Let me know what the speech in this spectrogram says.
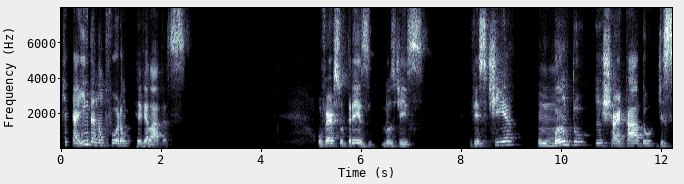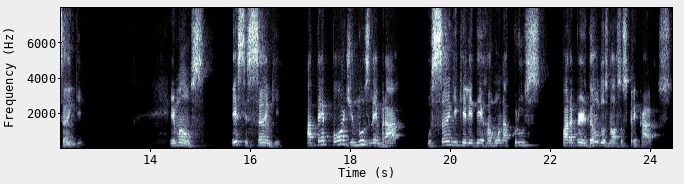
que ainda não foram reveladas. O verso 13 nos diz: vestia um manto encharcado de sangue. Irmãos, esse sangue até pode nos lembrar o sangue que ele derramou na cruz para perdão dos nossos pecados.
